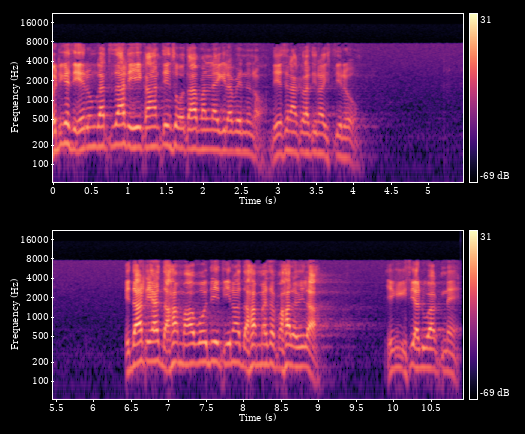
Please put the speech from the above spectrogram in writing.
ඔය ටික තේරුම් ගත්ත දාට ඒකාන්තයෙන් සෝතාපන්නයි කියලා වෙන්නනවා. දේශනා කළා තියෙනවා ස්ථිරව. එදාට එයා දහම් අවබෝධයේ තියෙනවා දහම් මැද පහළ වෙලා. ඒක කිසි අඩුවක් නැහැ.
